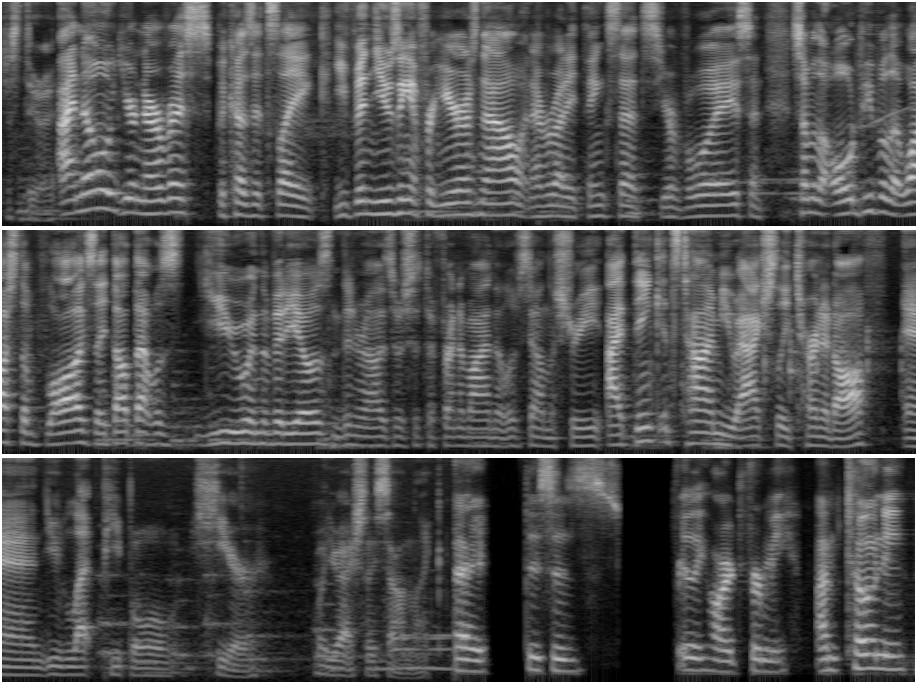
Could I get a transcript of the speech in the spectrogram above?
Just do it. I know you're nervous because it's like you've been using it for years now and everybody thinks that's your voice and some of the old people that watch the vlogs they thought that was you in the videos and didn't realize it was just a friend of mine that lives down the street. I think it's time you actually turn it off and you let people hear what you actually sound like. Hey, this is really hard for me. I'm Tony.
